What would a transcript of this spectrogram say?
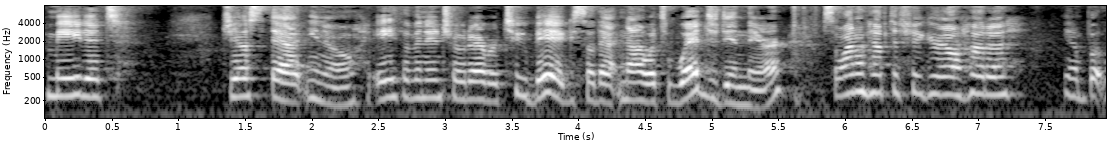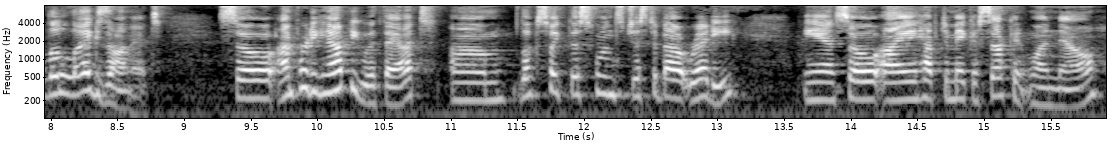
made it just that, you know, eighth of an inch or whatever too big so that now it's wedged in there. So I don't have to figure out how to, you know, put little legs on it. So I'm pretty happy with that. Um, looks like this one's just about ready. And so I have to make a second one now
